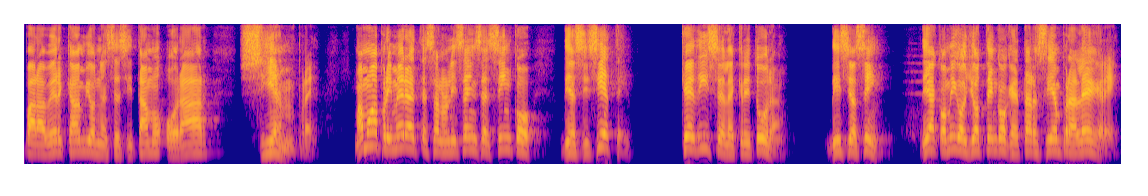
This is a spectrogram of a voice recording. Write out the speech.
para ver cambios necesitamos orar siempre. Vamos a primera de Tesalonicenses 5, 17. ¿Qué dice la escritura? Dice así. Diga conmigo, yo tengo que estar siempre alegre.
